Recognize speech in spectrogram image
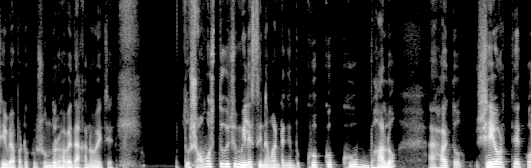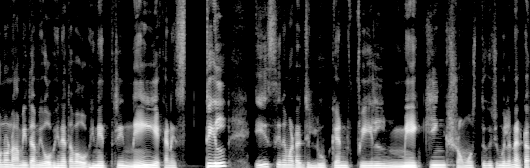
সেই ব্যাপারটা খুব সুন্দরভাবে দেখানো হয়েছে। তো সমস্ত কিছু মিলে সিনেমাটা কিন্তু খুব খুব খুব ভালো। হয়তো সেই অর্থে কোনো নামি দামি অভিনেতা বা অভিনেত্রী নেই এখানে স্টিল এই সিনেমাটার যে লুক অ্যান্ড ফিল মেকিং সমস্ত কিছু মিলে না একটা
